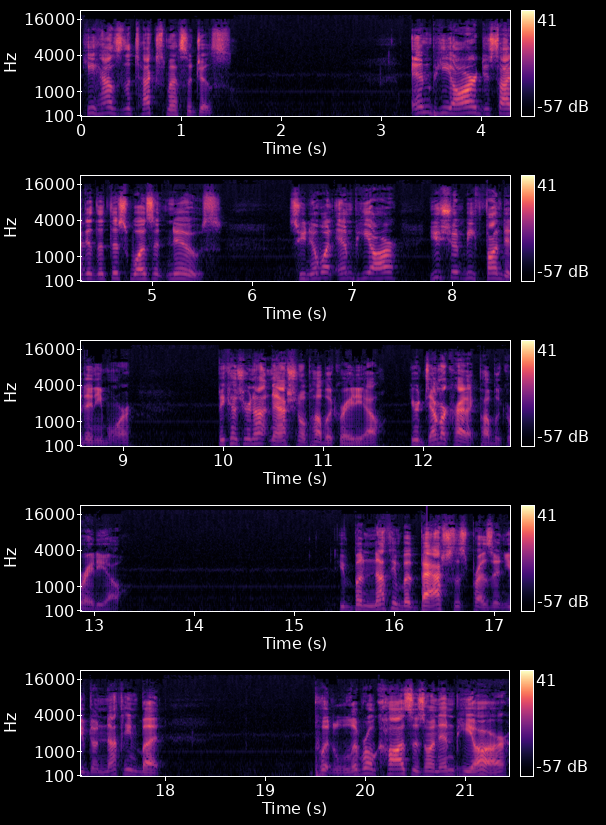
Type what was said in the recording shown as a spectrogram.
he has the text messages. NPR decided that this wasn't news. So, you know what, NPR? You shouldn't be funded anymore because you're not National Public Radio. You're Democratic Public Radio. You've done nothing but bash this president. You've done nothing but put liberal causes on NPR.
